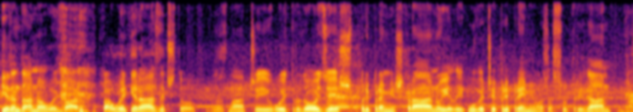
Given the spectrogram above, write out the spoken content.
Jedan dan na ovoj farmi, pa uvijek je različito. Znači, ujutro dođeš, pripremiš hranu ili uveče pripremimo za sutri dan. Da?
